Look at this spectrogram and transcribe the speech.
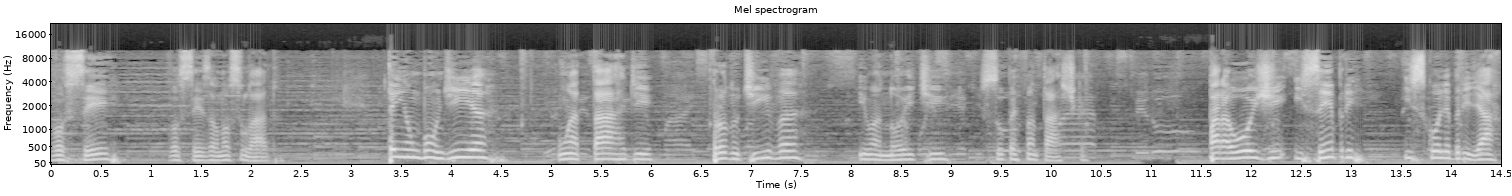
você, vocês ao nosso lado. Tenha um bom dia, uma tarde produtiva e uma noite super fantástica. Para hoje e sempre, escolha brilhar.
